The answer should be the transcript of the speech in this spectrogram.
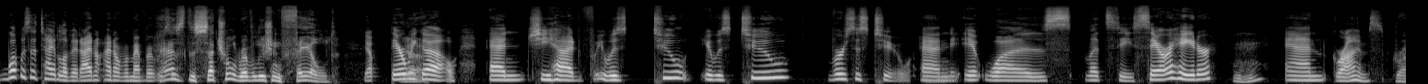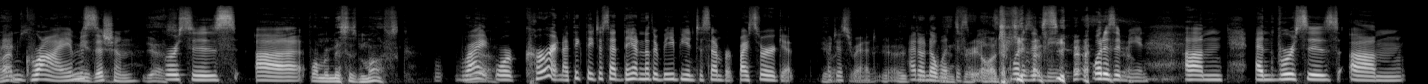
What was the title of it? I don't. I don't remember. It was Has the sexual revolution failed? Yep. There we go. And she had it was two it was two versus 2 and Mm-hmm. it was let's see, Sarah Haider and Grimes, Grimes, and Grimes musician. yes. versus uh former Mrs. Musk. right or current. I think they just had they had another baby in December by surrogate. I just read. yeah, I don't know what this means. odd. What does Yes, it mean? yeah. What does it mean? Um, and versus um,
